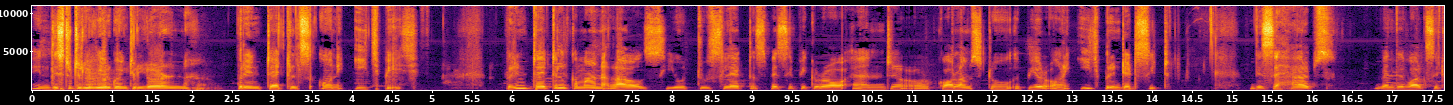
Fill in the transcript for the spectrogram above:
In this tutorial we are going to learn print titles on each page. Print title command allows you to select specific row and uh, or columns to appear on each printed sheet. This helps when the worksheet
